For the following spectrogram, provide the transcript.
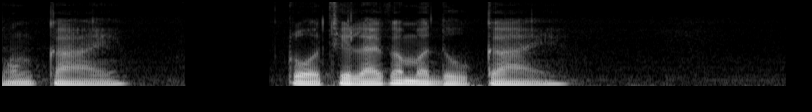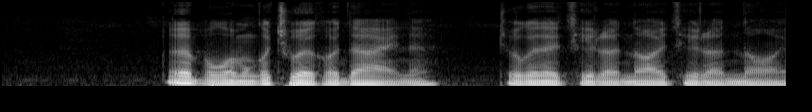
ของกาย โกรธทีไรก็มาดูกายเออบอกว่ามันก็ช่วยเขาได้นะ ช่วยก็ได้ทีละน้อยทีละน้อย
